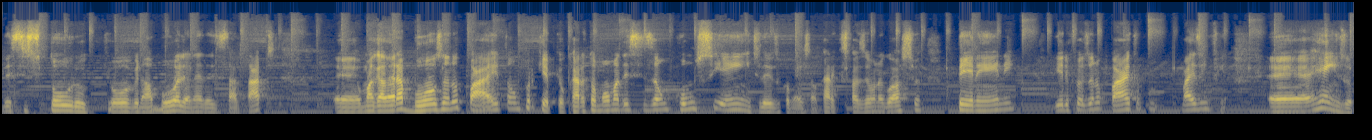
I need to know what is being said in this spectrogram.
desse estouro que houve na bolha né, das startups, é, uma galera boa usando Python, por quê? Porque o cara tomou uma decisão consciente desde o começo. O cara quis fazer um negócio perene e ele foi usando Python, mas enfim. É, Renzo,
